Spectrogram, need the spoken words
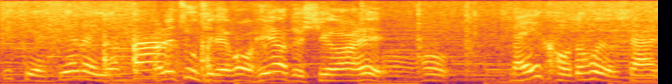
一点点的盐巴。把它煮起来吼，黑下就香啊嘿。哦，每一口都会有虾仁。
